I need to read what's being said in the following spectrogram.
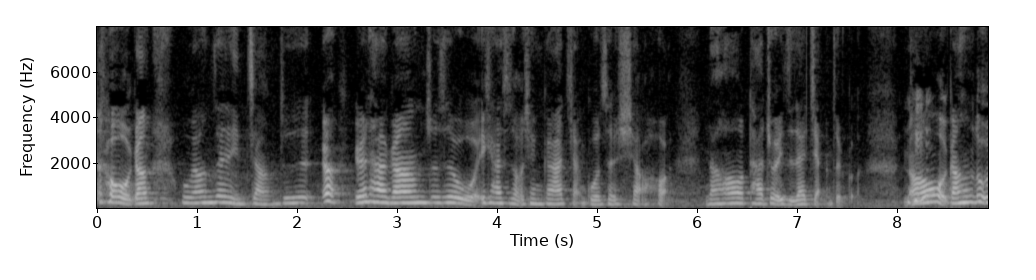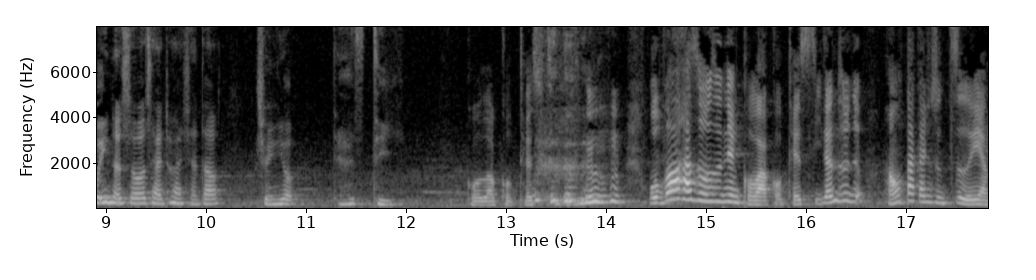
然后我刚我刚刚在你讲，就是呃，因为他刚刚就是我一开始有先跟他讲过这笑话，然后他就一直在讲这个，然后我刚录音的时候才突然想到群友 testy，cola c o testy，我不知道他是不是念 cola c o testy，但是就好像大概就是这样，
